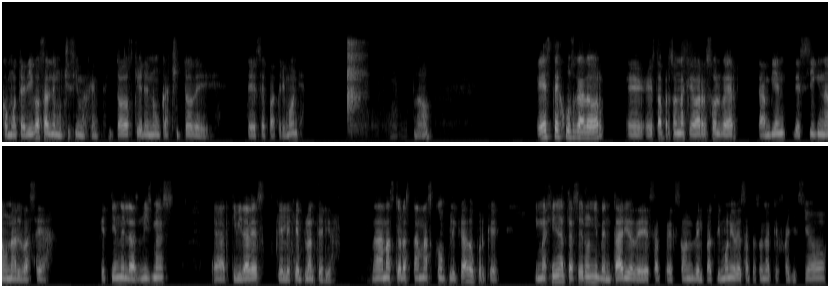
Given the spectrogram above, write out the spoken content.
como te digo, sale muchísima gente todos quieren un cachito de, ese patrimonio, ¿no? Este juzgador, eh, esta persona que va a resolver, también designa una albacea que tiene las mismas eh, actividades que el ejemplo anterior. Nada más que ahora está más complicado porque imagínate hacer un inventario de esa persona, del patrimonio de esa persona que falleció,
